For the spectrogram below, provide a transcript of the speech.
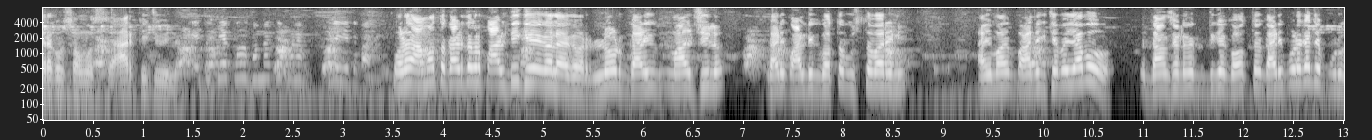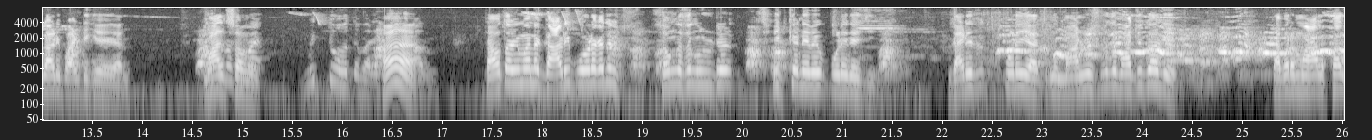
এরকম সমস্যা আর কিছুই না। মানে ওরা আমার তো গাড়িতে করে পাল্টি খেয়ে গেল একবার। লোড গাড়ি মাল ছিল। গাড়ি পাল্টি গত বুঝতে পারিনি। আমি বাঁ দিকে চেপে যাব ডান সাইডের দিকে গত গাড়ি পড়ে গেছে পুরো গাড়ি পাল্টি খেয়ে গেল। মাল সময় মৃত্যু হতে পারে। হ্যাঁ। তাও তো আমি মানে গাড়ি পড়ে গেছে সঙ্গে সঙ্গে উল্টে ছিটকে নেবে পড়ে গেছি। গাড়ি তো পড়ে যায় তুমি মানুষটা তো বাঁচুক আগে। তারপরে মাল ফাল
